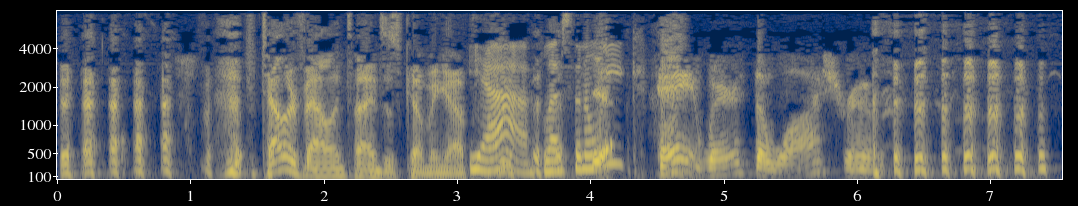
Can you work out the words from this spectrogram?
Tell her Valentine's is coming up. Yeah, less than a week. Hey, where's the washroom?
